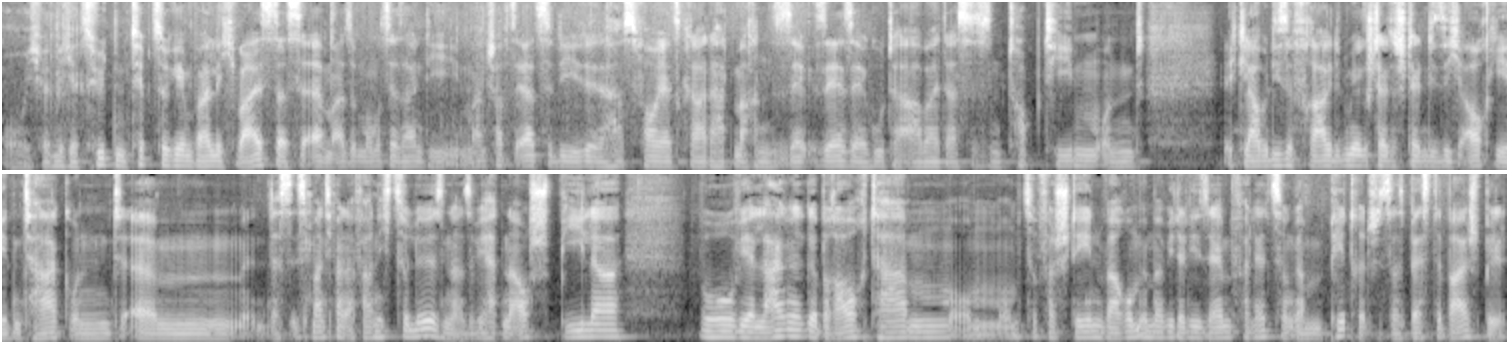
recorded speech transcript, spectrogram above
Oh, ich würde mich jetzt hüten, einen Tipp zu geben, weil ich weiß, dass, ähm, also man muss ja sagen, die Mannschaftsärzte, die der HSV jetzt gerade hat, machen sehr, sehr, sehr gute Arbeit. Das ist ein Top-Team und ich glaube, diese Frage, die du mir gestellt hast, stellen die sich auch jeden Tag und ähm, das ist manchmal einfach nicht zu lösen. Also wir hatten auch Spieler, wo wir lange gebraucht haben, um, um zu verstehen, warum immer wieder dieselben Verletzungen. Petric ist das beste Beispiel.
